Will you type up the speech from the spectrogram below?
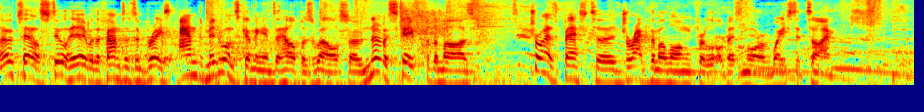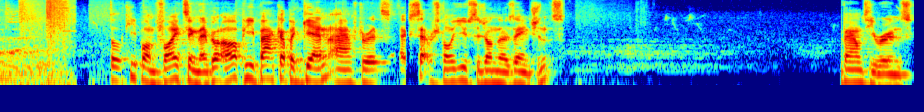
N0tail still here with the Phantom's Embrace, and mid one's coming in to help as well, so no escape for the Mars. Try his best to drag them along for a little bit more of wasted time. They'll keep on fighting. They've got RP back up again after its exceptional usage on those Ancients. Bounty runes.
